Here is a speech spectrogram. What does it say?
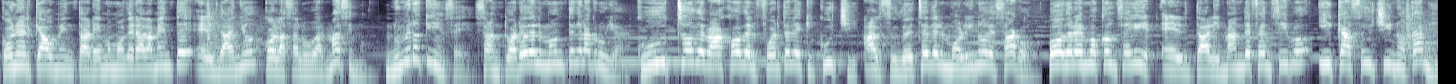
con el que aumentaremos moderadamente el daño con la salud al máximo. Número 15. Santuario del Monte de la Grulla, justo debajo del fuerte de Kikuchi, al sudeste del molino de Sago. Podremos conseguir el talismán defensivo Ikazuchi no Kami,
